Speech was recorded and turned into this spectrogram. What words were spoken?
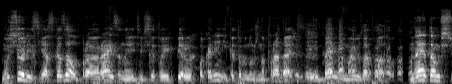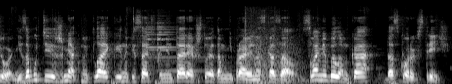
Ну все, Лис, я сказал про Ryzen эти все твоих первых поколений, которые нужно продать. Э, дай мне мою зарплату. На этом все. Не забудьте жмякнуть лайк и написать в комментариях, что я там неправильно сказал. С вами был МК. До скорых встреч.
